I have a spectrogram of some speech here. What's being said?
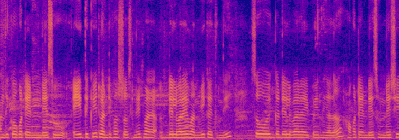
అందుకే ఒక టెన్ డేస్ ఎయిత్కి ట్వంటీ ఫస్ట్ వస్తుంది. డెలివరీ అయ్యి వన్ వీక్ అవుతుంది. సో ఇంకా డెలివరీ అయిపోయింది కదా ఒక టెన్ డేస్ ఉండేసి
